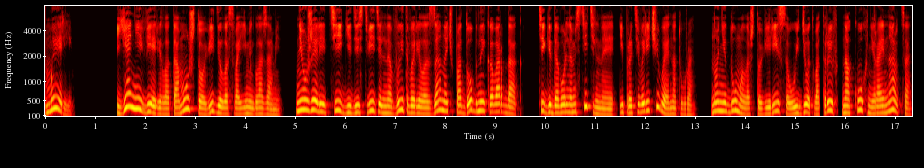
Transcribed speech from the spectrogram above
Мэри. Я не верила тому, что видела своими глазами. Неужели Тиги действительно вытворила за ночь подобный кавардак? Тиги довольно мстительная и противоречивая натура но не думала, что Вериса уйдет в отрыв на кухне Райнарца,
